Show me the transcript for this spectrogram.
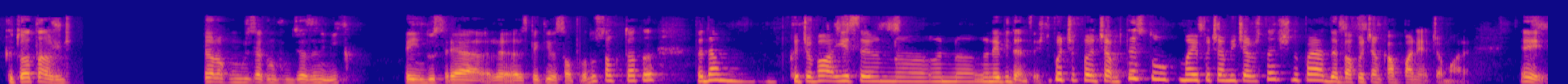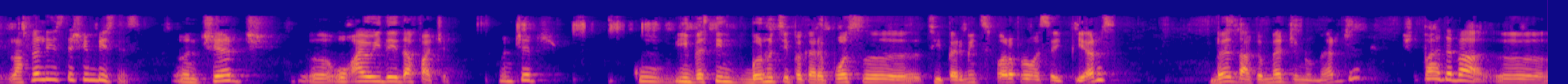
Câteodată ajungea la concluzia că nu funcționează nimic pe industria respectivă sau produs, sau câteodată vedeam că ceva iese în, în, în evidență. Și după ce făceam testul, mai făceam mici ajustări și după aia de făceam campania cea mare. Ei, la fel este și în business. Încerci, uh, ai o idee de afaceri. Încerci cu investind bănuții pe care poți să ți-i permiți fără probleme să-i pierzi, vezi dacă merge, nu merge și după aia de uh,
